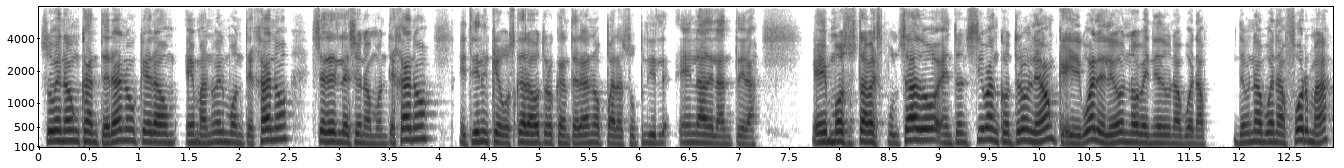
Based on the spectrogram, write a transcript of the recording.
suben a un canterano que era Emanuel Montejano, se les lesiona Montejano y tienen que buscar a otro canterano para suplir en la delantera. Eh, Mozo estaba expulsado, entonces iban contra un León, que igual el León no venía de una buena, de una buena forma,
